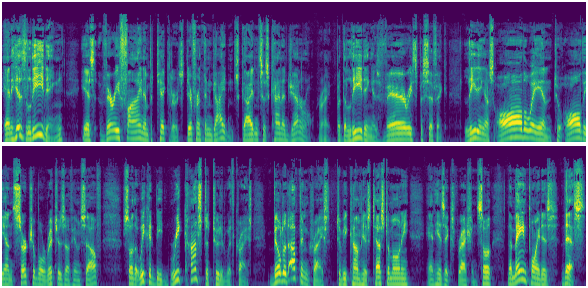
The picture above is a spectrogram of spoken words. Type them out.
And his leading is very fine and particular. It's different than guidance. Guidance is kind of general. Right. But the leading is very specific, leading us all the way into all the unsearchable riches of himself so that we could be reconstituted with Christ, builded up in Christ to become his testimony and his expression. So the main point is this.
